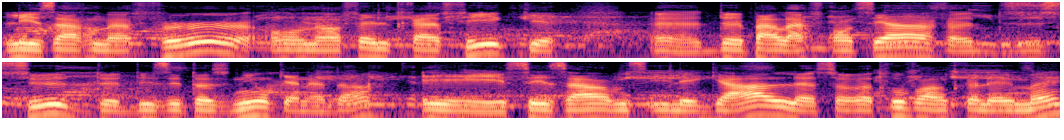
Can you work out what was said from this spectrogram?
les armes à feu, on en fait le trafic euh, de par la frontière du sud des États-Unis au Canada et ces armes illégales se retrouvent entre les mains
